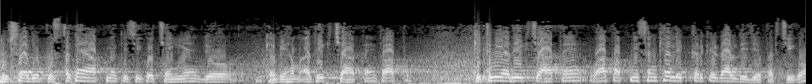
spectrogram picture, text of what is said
दूसरा जो पुस्तकें आप में किसी को चाहिए, जो कभी हम अधिक चाहते हैं तो आप कितनी अधिक चाहते हैं, वो आप अपनी संख्या लिख करके डाल दीजिए पर्ची को।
